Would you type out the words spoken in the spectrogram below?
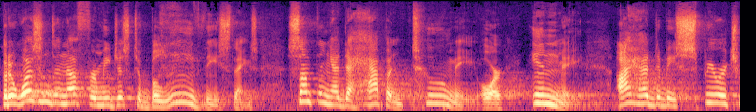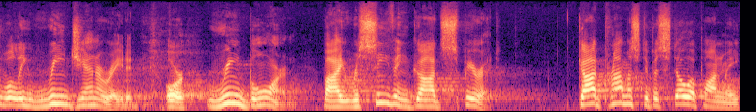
But it wasn't enough for me just to believe these things. Something had to happen to me or in me. I had to be spiritually regenerated or reborn by receiving God's Spirit. God promised to bestow upon me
